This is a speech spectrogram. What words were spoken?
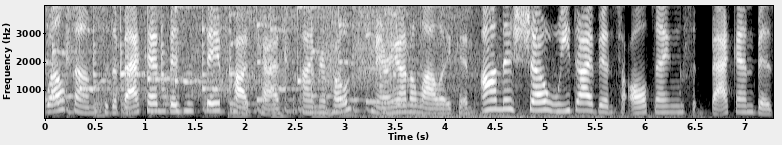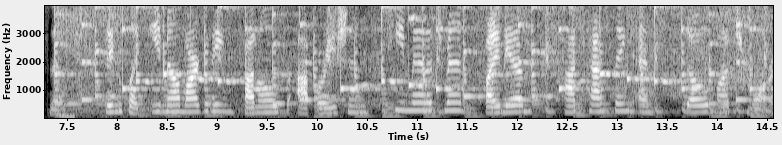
Welcome to the Back End Business Babe podcast. I'm your host, Mirjana Lalic, and on this show, we dive into all things back end business things like email marketing, funnels, operations, team management, finance, podcasting, and so much more.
